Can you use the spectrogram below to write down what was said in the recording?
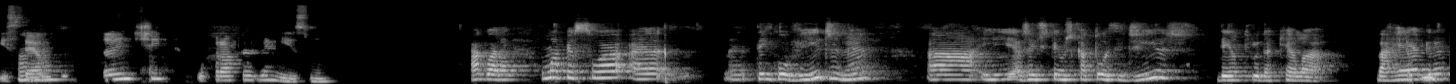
e células uhum. ante o próprio organismo. Agora, uma pessoa é, é, tem Covid, né? Ah, e a gente tem uns 14 dias dentro daquela da regra.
